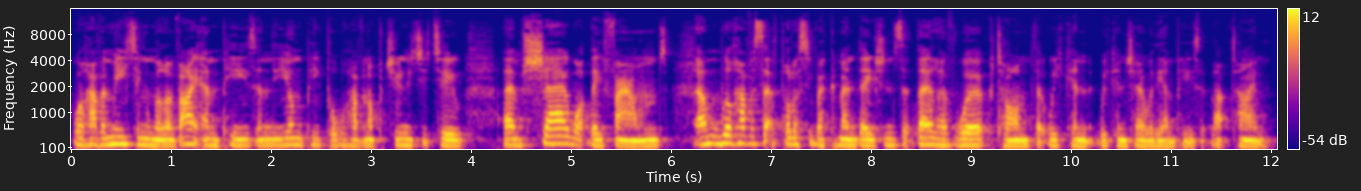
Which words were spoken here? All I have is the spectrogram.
we'll have a meeting and we'll invite MPs, and the young people will have an opportunity to um, share what they found. And we'll have a set of policy recommendations that they'll have worked on that we can we can share with the MPs at that time.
